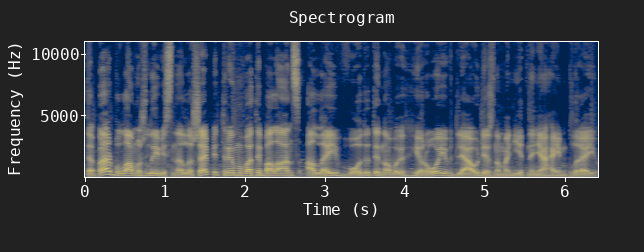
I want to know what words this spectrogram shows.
Тепер була можливість не лише підтримувати баланс, але й вводити нових героїв для урізноманітнення геймплею.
